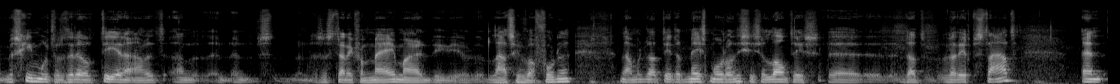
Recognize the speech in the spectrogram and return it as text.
misschien moeten we het relateren aan, het, aan een, een, dat is een stelling van mij, maar die laat zich wel voeden. Namelijk dat dit het meest moralistische land is dat wellicht bestaat. En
